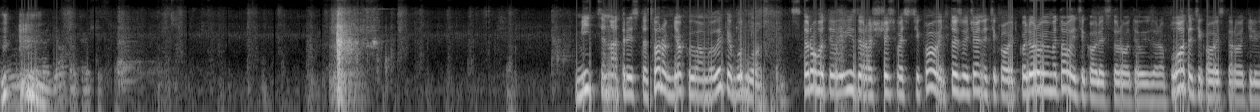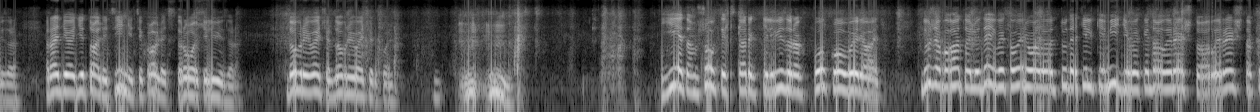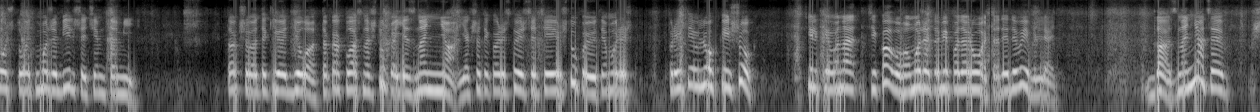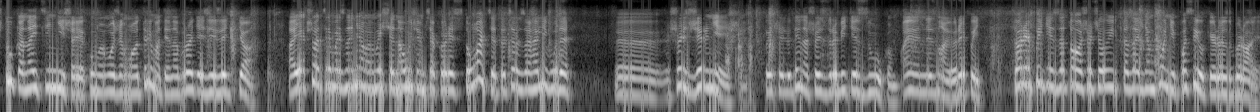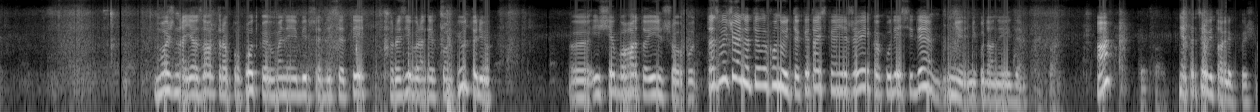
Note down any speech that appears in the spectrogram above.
Радіатор 3600. Все. Мідь ціна 340, дякую вам велике, будь ласка. Старого телевізора щось вас цікавить, то звичайно цікавить. Кольорові метали цікавлять старого телевізора, плата цікавить старого телевізора, радіодеталі цінні цікавлять старого телевізора. Добрий вечір, добрий вечір, Коль. Є там що в тих старих телевізорах поковирять. Дуже багато людей виковирювали оттуда тільки мідь і викидали решту, але решта коштувати може більше, ніж та мідь. Так що такі от діла. Така класна штука є знання. Якщо ти користуєшся цією штукою, ти можеш прийти в легкий шок. Скільки вона цікавого може тобі подарувати. Та де диви, блядь. Да, знання це штука найцінніша, яку ми можемо отримати на протязі життя. А якщо цими знаннями ми ще научимося користуватися, то це взагалі буде е, щось жирніше. Пише людина, щось зробіть із звуком. А я не знаю, репить. То репить із-за того, що чоловік на задньому фоні посилки розбирає. Можна, я завтра пофоткаю, в мене є більше 10 розібраних комп'ютерів. Е, і ще багато іншого. Та звичайно телефонуйте, китайська нержавейка кудись іде. Ні, нікуди не йде. А? Ні, то це Віталік пише.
